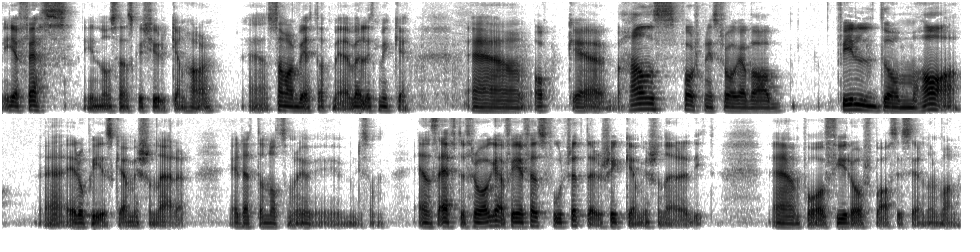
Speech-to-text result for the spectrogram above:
EFS inom Svenska kyrkan har eh, samarbetat med väldigt mycket. Eh, och hans forskningsfråga var, vill de ha eh, europeiska missionärer? Är detta något som nu liksom ens efterfrågar? För EFS fortsätter skicka missionärer dit. Eh, på fyra års basis är det normala.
